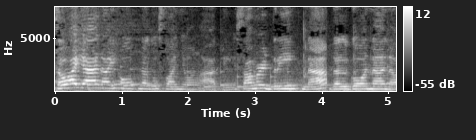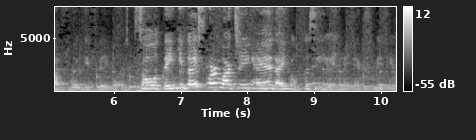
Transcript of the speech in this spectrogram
So, ayan, I hope nagustuhan nyo ang ating summer drink na dalgona na fruity flavors. So, thank you guys for watching and I hope to see you in my next video.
